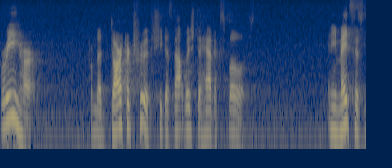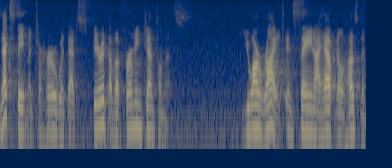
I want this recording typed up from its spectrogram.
free her from the darker truth she does not wish to have exposed. And he makes his next statement to her with that spirit of affirming gentleness. You are right in saying, I have no husband,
